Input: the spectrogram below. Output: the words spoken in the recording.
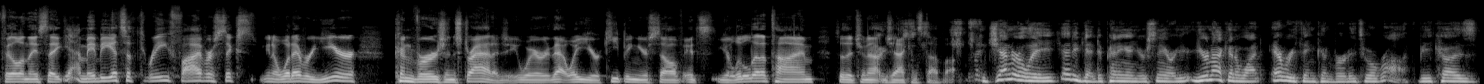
Phil, and they say, yeah, maybe it's a three, five, or six, you know, whatever year conversion strategy where that way you're keeping yourself, it's you're a little at a time so that you're not jacking stuff up. Generally, and again, depending on your scenario, you're not going to want everything converted to a Roth because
